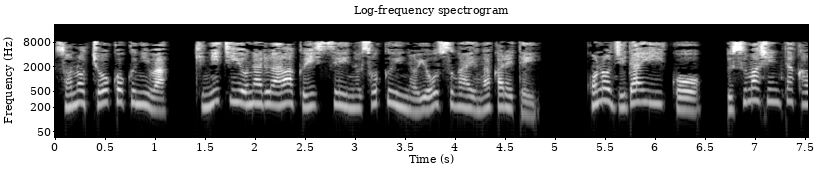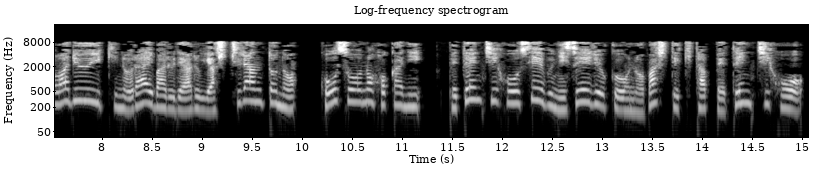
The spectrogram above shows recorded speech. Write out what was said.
その彫刻には、キニチヨナルアーク一世の即位の様子が描かれてい。この時代以降、ウスマシンタ川流域のライバルであるヤシチランとの構想の他に、ペテン地方西部に勢力を伸ばしてきたペテン地方、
